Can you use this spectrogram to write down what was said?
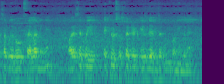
ऐसा कोई रोग फैला नहीं है और ऐसे कोई एक्यूट सस्पेक्टेड केस भी अभी तक उनको नहीं मिले हैं।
